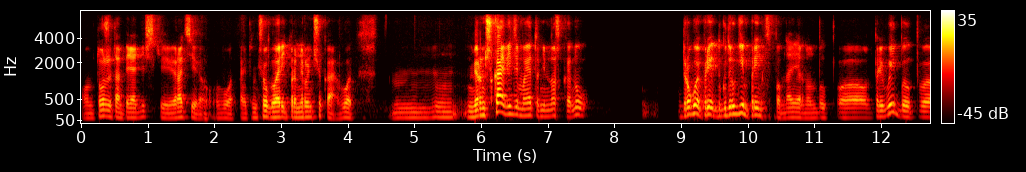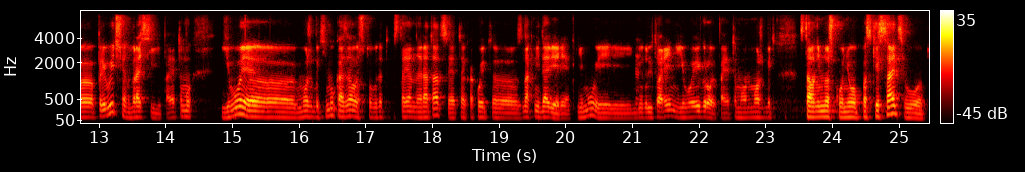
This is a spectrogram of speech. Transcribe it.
он тоже там периодически ротировал. Вот. Поэтому что говорить про Мирончука. Вот. Мирончука, видимо, это немножко, ну, другой, к другим принципам, наверное, он был э, привык, был э, привычен в России, поэтому его, э, может быть, ему казалось, что вот эта постоянная ротация это какой-то знак недоверия к нему и неудовлетворение его игрой. Поэтому он, может быть, стал немножко у него поскисать, вот,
